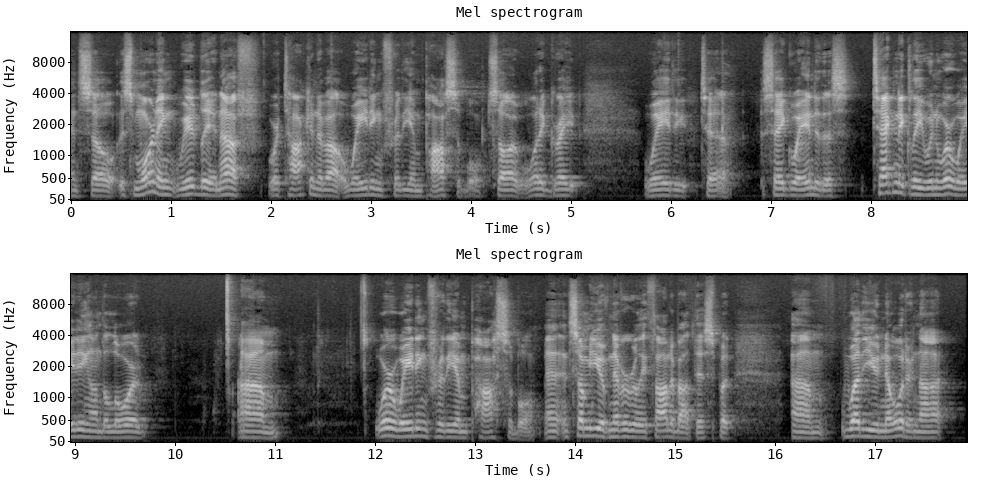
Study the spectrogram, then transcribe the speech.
And so this morning, weirdly enough, we're talking about waiting for the impossible. So what a great way to, to segue into this. Technically, when we're waiting on the Lord, um, we're waiting for the impossible. And, and, some of you have never really thought about this, but um, whether you know it or not,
